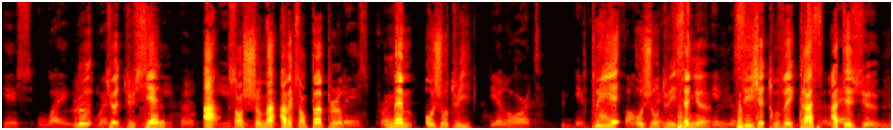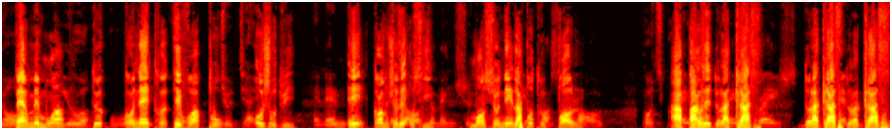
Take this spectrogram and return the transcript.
Le Dieu du ciel a son chemin avec son peuple, même aujourd'hui. Priez aujourd'hui, Seigneur, si j'ai trouvé grâce à tes yeux, permets-moi de connaître tes voies pour aujourd'hui. Et comme je l'ai aussi mentionné, l'apôtre Paul a parlé de la grâce, de la grâce, de la grâce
